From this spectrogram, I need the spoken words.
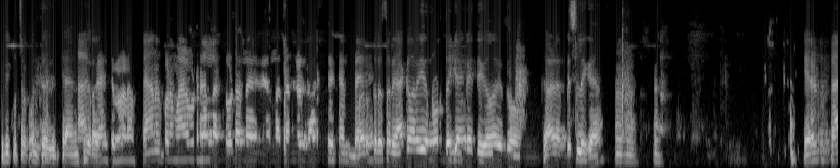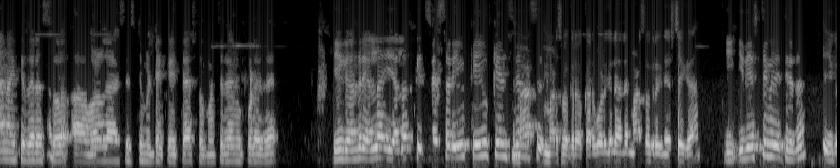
ಕುದಿ ಕುಚ್ಚಕೊಂತ ಫ್ಯಾನ್ ಕೂಡ ಮಾಡ್ಬಿಟ್ರೆ ಎಲ್ಲ ಟೋಟಲ್ ಎಲ್ಲ ಬರ್ತ್ರಿ ಸರ್ ಯಾಕಂದ್ರೆ ಈಗ ನೋಡಿ ದಗಿ ಹಂಗೈತಿ ಈಗ ಇದು ಗಾಳಿ ಬಿಸಿಲಿಗೆ. ಎರಡು ಫ್ಯಾನ್ ಹಾಕಿದ್ದಾರೆ ಸೊ ಒಳ್ಳೆ ಸಿಸ್ಟಮೆಟಿಕ್ ಐತೆ. ಸೊ ಮಂಚೂರಿಯನ್ ಕೂಡ ಇದೆ. ಈಗ ಅಂದ್ರೆ ಎಲ್ಲ ಎಲ್ಲದಕ್ಕೆ ಸರ್ ಇವಕ್ಕೆ ಇವಕ್ಕೆ ಇನ್ಸೂರೆನ್ಸ್ ಮಾಡಿಸ್ಬೇಕ್ರಿ ಕರ್ಗಳಿಗೆ ಅದೇ ಮಾಡಿಸ್ಬೇಕ್ರಿ ನೆಕ್ಸ್ಟ್ ಈಗ. ಇದು ಎಷ್ಟು ತಿಂಗಳು ಐತ್ರಿ ಇದು? ಈಗ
